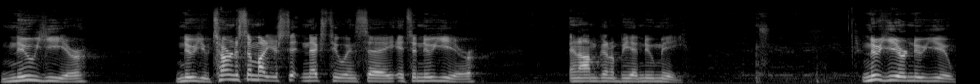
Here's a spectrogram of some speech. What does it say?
New Year, New You. Turn to somebody you're sitting next to and say, It's a new year, and I'm going to be a new me. New year, new you.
